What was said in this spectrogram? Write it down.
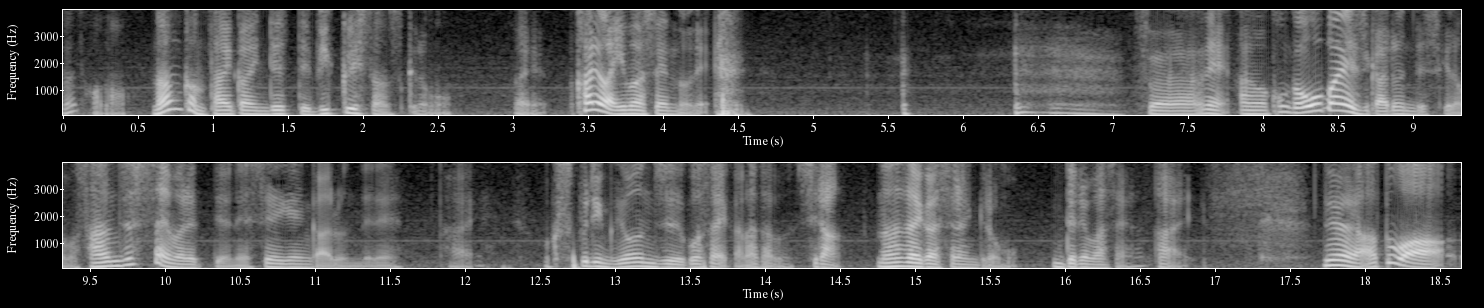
何かななんかの大会に出てびっくりしたんですけども。はい、彼はいませんので そうね、あの、今回オーバーエイジがあるんですけども、30歳までっていうね、制限があるんでね。はい。オクスプリング45歳かな、多分。知らん。何歳か知らんけども。出れません。はい。で、あとは、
